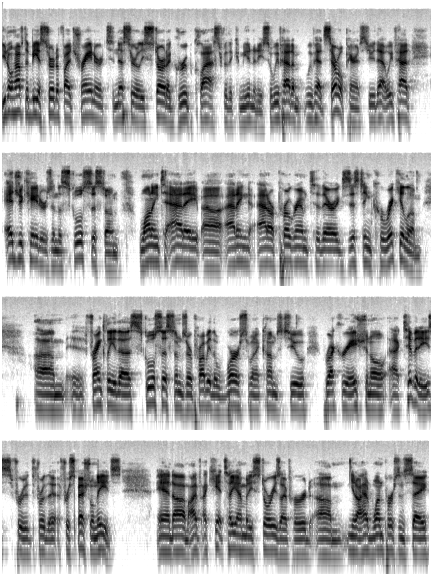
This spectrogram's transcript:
you don't have to be a certified trainer to necessarily start a group class for the community. So we've had a, we've had several parents do that. We've had educators in the school system wanting to add a uh, adding add our program to their existing curriculum. Um, frankly, the school systems are probably the worst when it comes to recreational activities for for the for special needs. And um, I can't tell you how many stories I've heard. Um, you know, I had one person say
